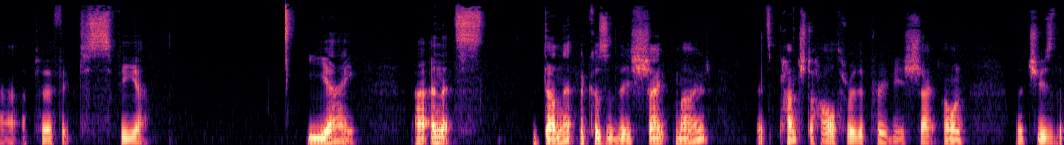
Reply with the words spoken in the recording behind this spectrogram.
uh, a perfect sphere. Yay! Uh, and that's done that because of the shape mode. It's punched a hole through the previous shape. I want to choose the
